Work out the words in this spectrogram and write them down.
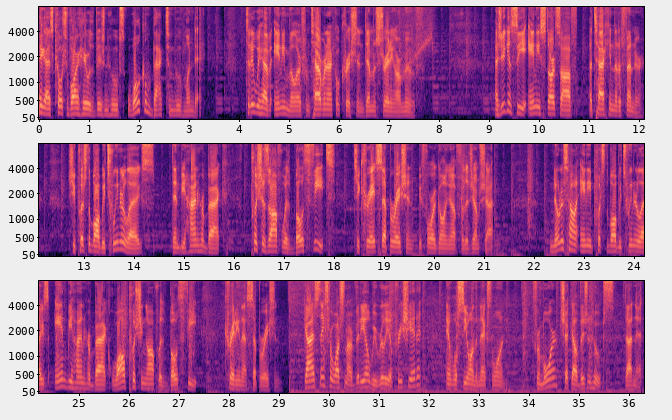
Hey guys, Coach VAR here with Vision Hoops. Welcome back to Move Monday. Today we have Annie Miller from Tabernacle Christian demonstrating our move. As you can see, Annie starts off attacking the defender. She puts the ball between her legs, then behind her back, pushes off with both feet to create separation before going up for the jump shot. Notice how Annie puts the ball between her legs and behind her back while pushing off with both feet, creating that separation. Guys, thanks for watching our video. We really appreciate it, and we'll see you on the next one. For more, check out visionhoops.net.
